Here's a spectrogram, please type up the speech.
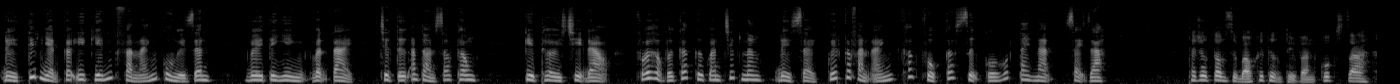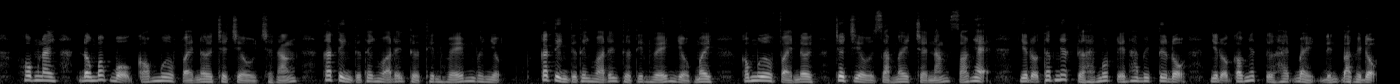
để tiếp nhận các ý kiến phản ánh của người dân – về tình hình vận tải, trật tự an toàn giao thông, kịp thời chỉ đạo, phối hợp với các cơ quan chức năng để giải quyết các phản ánh, khắc phục các sự cố tai nạn xảy ra. Theo Trung tâm Dự báo Khí tượng Thủy văn Quốc gia, hôm nay Đông Bắc Bộ có mưa vài nơi trưa chiều trời nắng. Các tỉnh từ Thanh Hóa đến Thừa Thiên Huế mưa nhiều. Các tỉnh từ Thanh Hóa đến Thừa Thiên Huế nhiều mây, có mưa vài nơi, trưa chiều giảm mây trời nắng gió nhẹ, nhiệt độ thấp nhất từ 21 đến 24 độ, nhiệt độ cao nhất từ 27 đến 30 độ,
